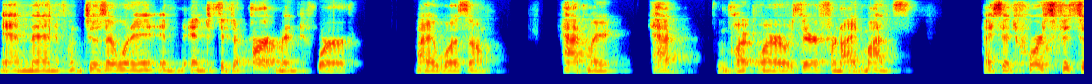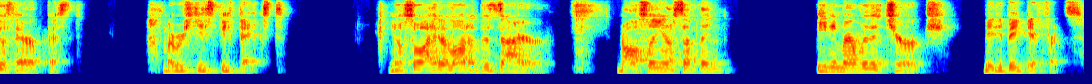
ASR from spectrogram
And then as soon as I went in, into the department where I was um had my had when I was there for nine months, I said, "Where's the physiotherapist? My wrist needs to be fixed." You know, so I had a lot of desire, and also, you know, something being a member of the church made a big difference.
